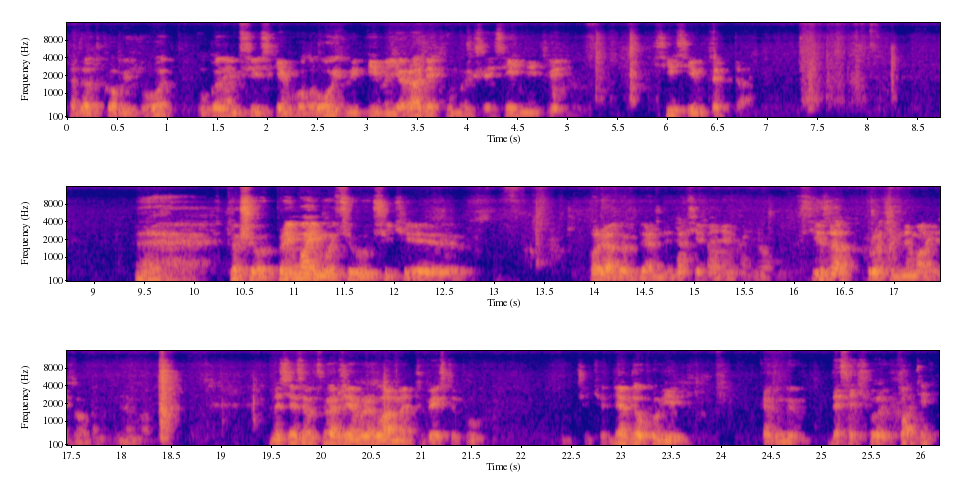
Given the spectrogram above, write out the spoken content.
та додаткових угод укладеним сільським головою від імені Ради у міжсесійний період. Всі сім питань. То що, приймаємо цю, цю, чи, порядок денний засідання. Всі за, проти немає? Немає. Значить, затверджуємо регламент виступу Для доповіді, я думаю, 10 хвилин хватить,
